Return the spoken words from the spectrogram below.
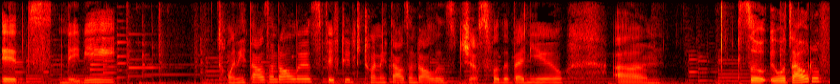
it's maybe twenty thousand dollars, fifteen to twenty thousand dollars just for the venue. Um, so it was out of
